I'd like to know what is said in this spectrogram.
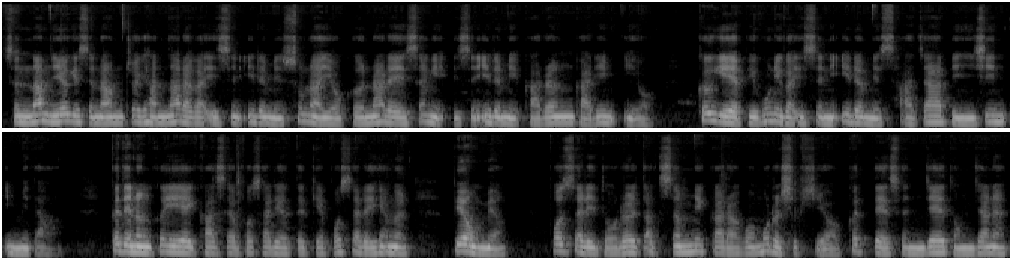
선남 여기서 남쪽에 한 나라가 있은 이름이 순하요 그 나라의 성이 있은 이름이 가릉가림이요 거기에 비구니가 있으니 이름이 사자빈신입니다. 그대는 그에게 가서 보살이 어떻게 보살의 형을 배우며 보살이 돌을 닦습니까? 라고 물으십시오. 그때 선제 동자는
